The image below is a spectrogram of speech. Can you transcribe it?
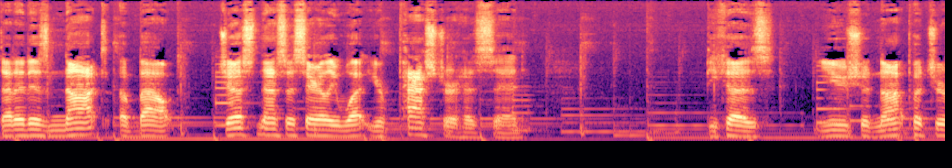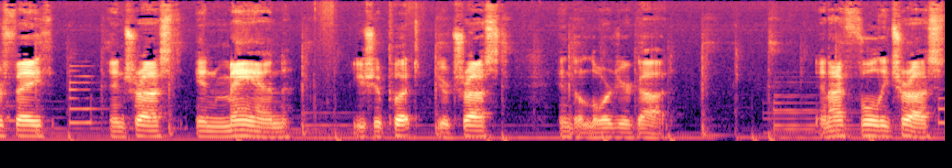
That it is not about just necessarily what your pastor has said, because you should not put your faith and trust in man. You should put your trust in the Lord your God. And I fully trust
